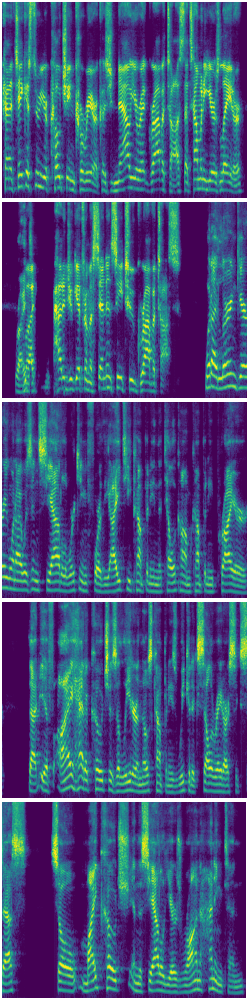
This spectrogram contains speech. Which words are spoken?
kind of take us through your coaching career because now you're at Gravitas. That's how many years later. Right. But how did you get from Ascendancy to Gravitas? What I learned, Gary, when I was in Seattle working for the IT company and the telecom company prior, that if I had a coach as a leader in those companies, we could accelerate our success. So, my coach in the Seattle years, Ron Huntington,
